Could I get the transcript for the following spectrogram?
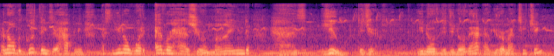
and all the good things that are happening. You know, whatever has your mind has you. Did you, you know, did you know that? Have you heard my teaching?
